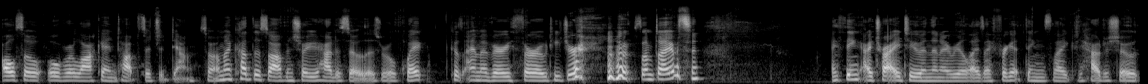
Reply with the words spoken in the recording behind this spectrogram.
also overlock it and top stitch it down. So I'm gonna cut this off and show you how to sew this real quick because I'm a very thorough teacher sometimes. I think I try to, and then I realize I forget things like how to show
